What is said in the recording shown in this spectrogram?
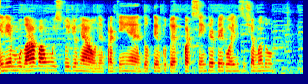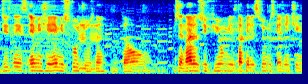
ele emulava um estúdio real, né? Para quem é do tempo do Epcot Center, pegou ele se chamando Disney's MGM Studios, uhum. né? Então, cenários de filmes, daqueles filmes que a gente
